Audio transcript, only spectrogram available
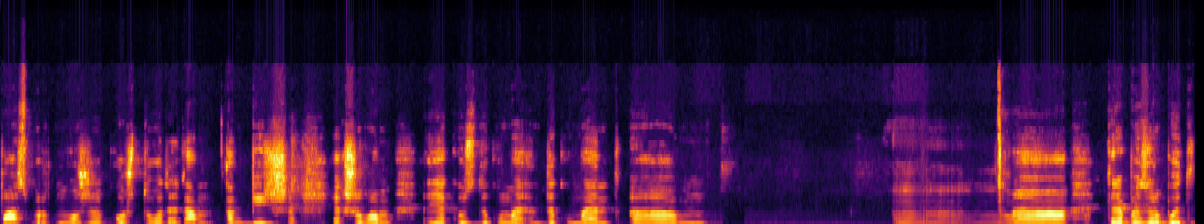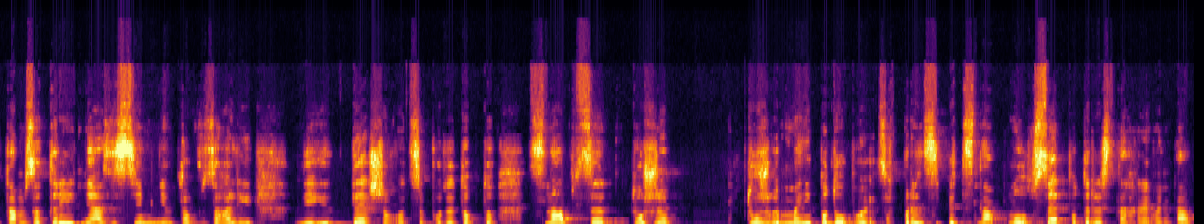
паспорт може коштувати там, там більше. Якщо вам якийсь документ, документ треба зробити там за три дні, за сім днів, там взагалі дешево це буде. Тобто ЦНАП це дуже. Дуже мені подобається, в принципі, ЦНАП. Ну, все по 300 гривень, так?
